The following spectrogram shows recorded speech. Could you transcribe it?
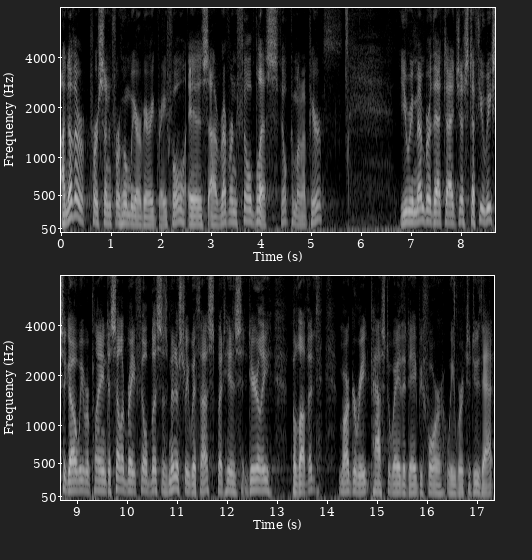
Another person for whom we are very grateful is uh, Reverend Phil Bliss. Phil, come on up here. You remember that uh, just a few weeks ago we were planning to celebrate Phil Bliss's ministry with us, but his dearly beloved Marguerite passed away the day before we were to do that.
